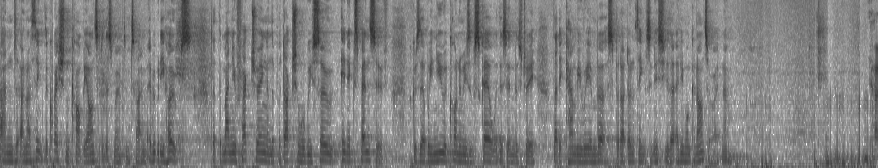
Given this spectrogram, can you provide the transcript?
And, and I think the question can't be answered at this moment in time. Everybody hopes that the manufacturing and the production will be so inexpensive because there'll be new economies of scale with this industry that it can be reimbursed. But I don't think it's an issue that anyone can answer right now. Yeah,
